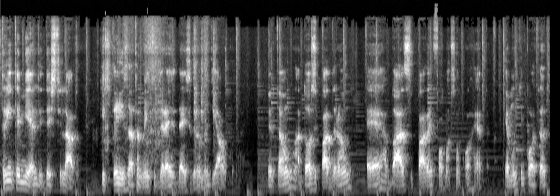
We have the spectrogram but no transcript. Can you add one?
30 ml de destilado, que tem exatamente 10, 10 gramas de álcool. Então, a dose padrão é a base para a informação correta. E é muito importante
